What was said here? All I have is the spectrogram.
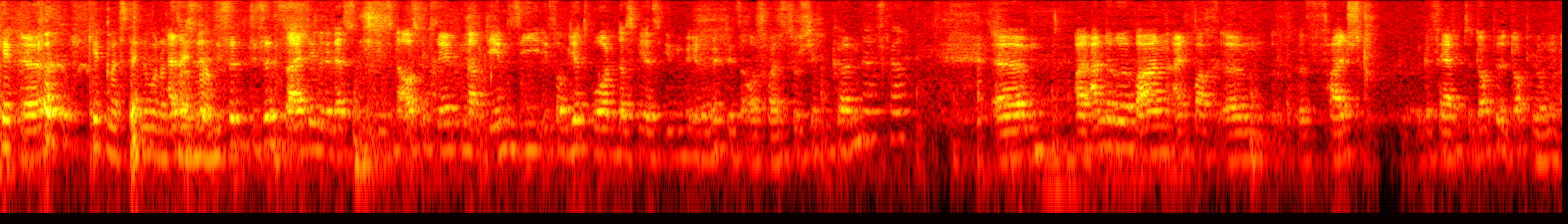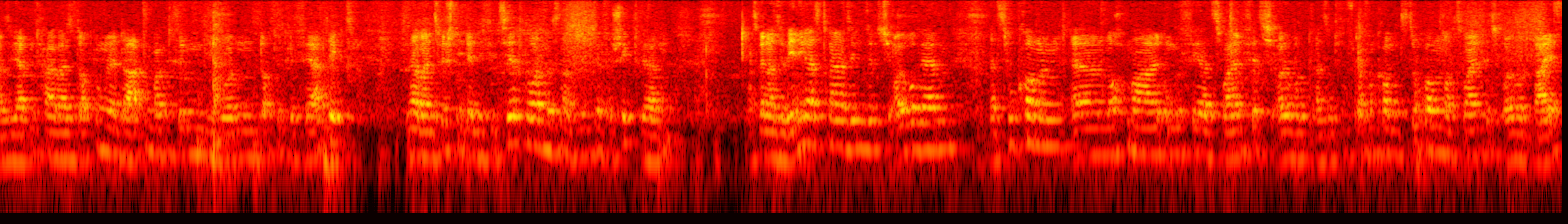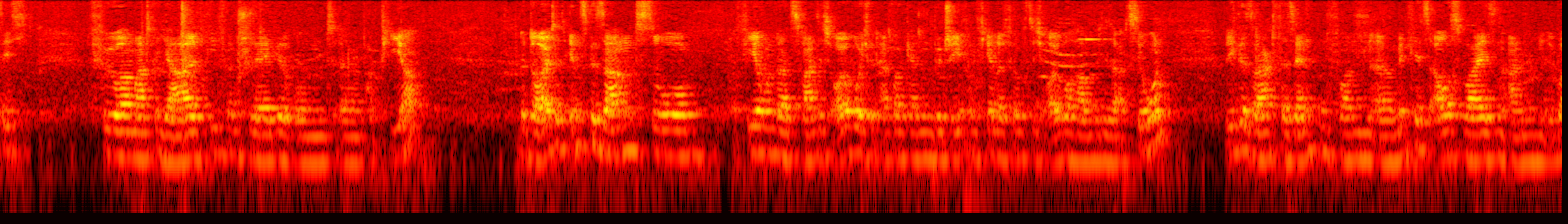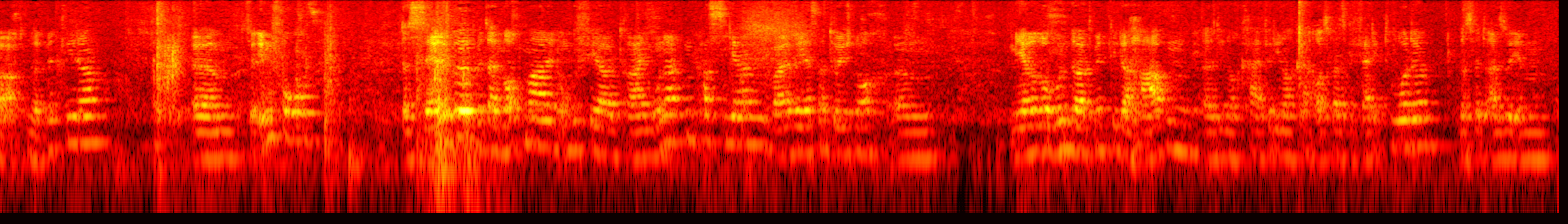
Gib, Äh, gib mir das nur noch also die sind, die, sind, die sind seitdem in den letzten, die sind ausgetreten, nachdem sie informiert wurden, dass wir jetzt ihnen ihre Mitgliedsausweis zuschicken können. Ja, ist klar. Ähm, weil andere waren einfach ähm, falsch gefertigte Doppel Doppelungen. Also wir hatten teilweise Doppelungen in der Datenbank drin, die wurden doppelt gefertigt, sind aber inzwischen identifiziert worden, müssen also nicht mehr verschickt werden. Es werden also weniger als 377 Euro werden. Dazu kommen äh, nochmal ungefähr 42 Euro, also davon kommen, dazu kommen noch 42,30 Euro für Material, Briefumschläge und äh, Papier. Bedeutet insgesamt so 420 Euro. Ich würde einfach gerne ein Budget von 450 Euro haben für diese Aktion. Wie gesagt, Versenden von äh, Mitgliedsausweisen an über 800 Mitglieder. Ähm, zur Info, dasselbe wird dann nochmal in ungefähr drei Monaten passieren, weil wir jetzt natürlich noch ähm, mehrere hundert Mitglieder haben, äh, die noch kein, für die noch kein Ausweis gefertigt wurde. Das wird also im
